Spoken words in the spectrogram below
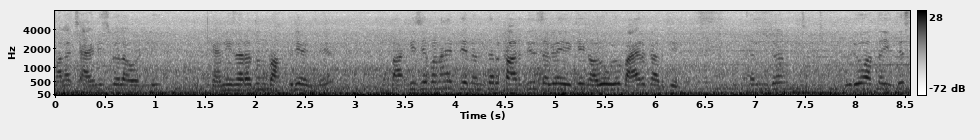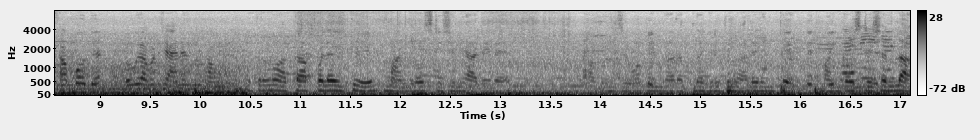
मला चायनीज बेल आवडली. त्यांनी घरातून भाकरी आणली. बाकीचे पण आहेत ते. नंतर काढतील सगळे एक एक हळूहळू बाहेर काढतील. त्यानंतर व्हिडिओ आता इथेच थांबवते बघूया आपण चायनीज बेल खाऊ मित्रांनो आता आपल्या इथे मानगाव स्टेशनला आलेलं आहे. आपण जेव्हा पण रत्नागिरीतून आल्यानंतर मानगाव स्टेशनला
